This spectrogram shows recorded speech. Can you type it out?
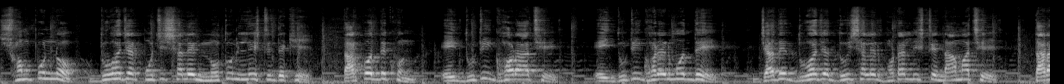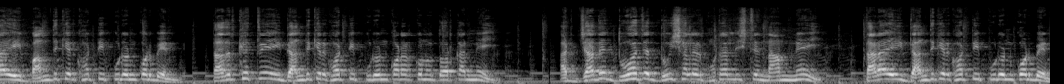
সম্পূর্ণ দু হাজার পঁচিশ সালের নতুন লিস্ট দেখে। তারপর দেখুন, এই দুটি ঘর আছে। এই দুটি ঘরের মধ্যে যাদের দু হাজার দুই সালের ভোটার লিস্টে নাম আছে, তারা এই বাম দিকের ঘরটি পূরণ করবেন। তাদের ক্ষেত্রে এই ডান দিকের ঘরটি পূরণ করার কোনো দরকার নেই। আর যাদের দু হাজার দুই সালের ভোটার লিস্টে নাম নেই, তারা এই ডান দিকের ঘরটি পূরণ করবেন।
